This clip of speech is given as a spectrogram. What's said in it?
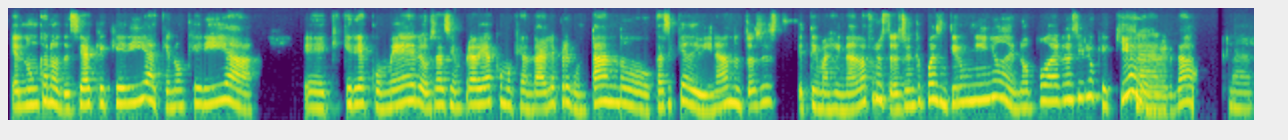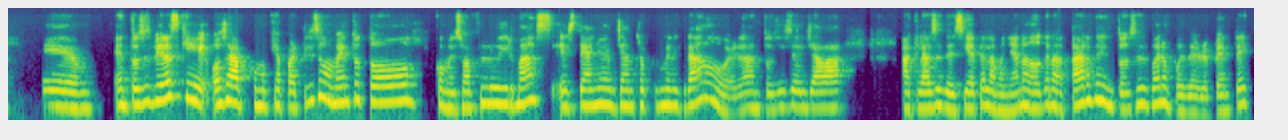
él nunca nos decía qué quería, qué no quería, eh, qué quería comer, o sea, siempre había como que andarle preguntando, casi que adivinando. Entonces, eh, te imaginas la frustración que puede sentir un niño de no poder decir lo que quiere, ¿verdad? Claro. Entonces, vieras que, o sea, como que a partir de ese momento todo comenzó a fluir más. Este año él ya entró a primer grado, ¿verdad? Entonces él ya va a clases de 7 de la mañana a 2 de la tarde. Entonces, bueno, pues de repente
